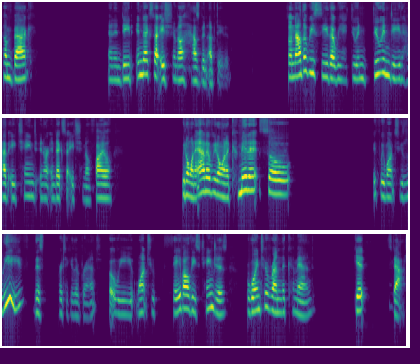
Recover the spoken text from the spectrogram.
Come back. And indeed, index.html has been updated. So now that we see that we do, in, do indeed have a change in our index.html file, we don't want to add it, we don't want to commit it. So if we want to leave this particular branch, but we want to save all these changes, we're going to run the command git stash.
